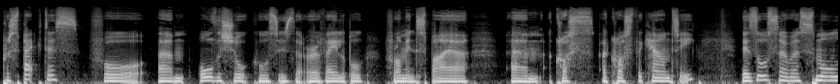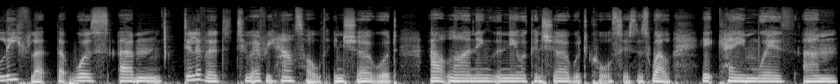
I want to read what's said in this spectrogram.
prospectus for um, all the short courses that are available from Inspire um, across across the county. There's also a small leaflet that was um, delivered to every household in Sherwood, outlining the Newark and Sherwood courses as well. It came with um,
